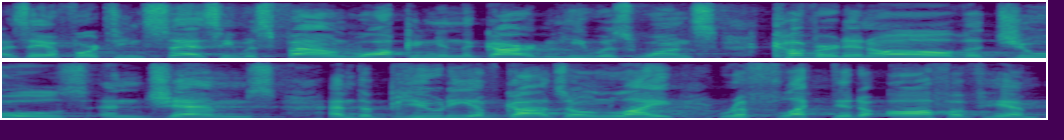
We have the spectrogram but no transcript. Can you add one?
Isaiah 14 says he was found walking in the garden. He was once covered in all the jewels and gems and the beauty of God's own light reflected off of him.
